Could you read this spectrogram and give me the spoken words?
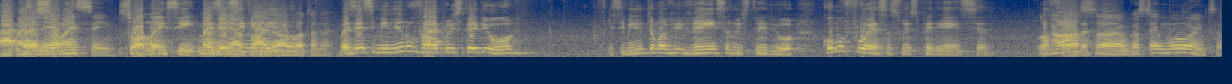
Ah, Mas, a minha só- mãe sim. Sua mãe sim. Mas a minha esse avó e menino. avô também. Mas esse menino vai para o exterior. Esse menino tem uma vivência no exterior. Como foi essa sua experiência lá Nossa, fora? eu gostei muito.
